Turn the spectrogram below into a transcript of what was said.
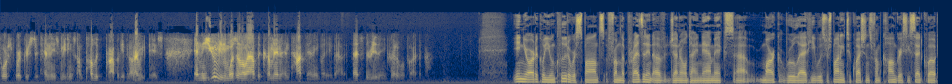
forced workers to attend these meetings on public property of an army base, and the union wasn't allowed to come in and talk to anybody about it. That's the really incredible part. In your article, you include a response from the president of General Dynamics, uh, Mark Roualet. He was responding to questions from Congress. He said, quote,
